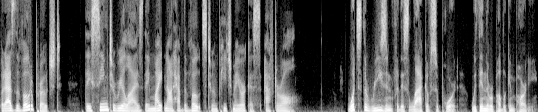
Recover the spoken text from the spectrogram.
But as the vote approached, they seemed to realize they might not have the votes to impeach Mayorkas after all. What's the reason for this lack of support within the Republican Party?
